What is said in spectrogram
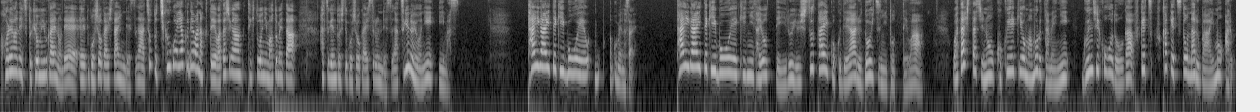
これはねちょっと興味深いので、えー、ご紹介したいんですがちょっと筑後訳ではなくて私が適当にまとめた発言としてご紹介するんですが次のように言います。対外的防衛あごめんなさい。対外的貿易に頼っている輸出大国であるドイツにとっては私たちの国益を守るために軍事行動が不可欠となる場合もある。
